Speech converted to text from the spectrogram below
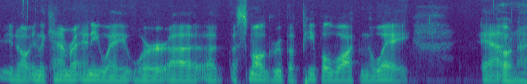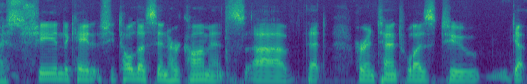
you know in the camera anyway were uh, a, a small group of people walking away and Oh, nice. she indicated she told us in her comments uh, that her intent was to get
